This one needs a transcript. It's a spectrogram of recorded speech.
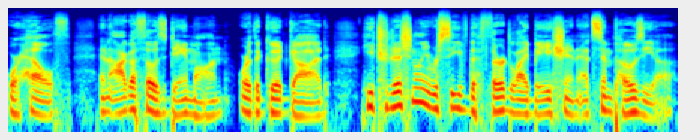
or health, and Agathos Daimon, or the good god. He traditionally received the third libation at symposia,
